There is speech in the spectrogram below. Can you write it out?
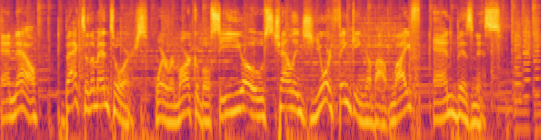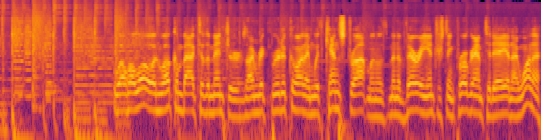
And now Back to the Mentors, where remarkable CEOs challenge your thinking about life and business. Well, hello and welcome back to the Mentors. I'm Ric Brutocao and I'm with Ken Strottman. It's been a very interesting program today, and I want to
